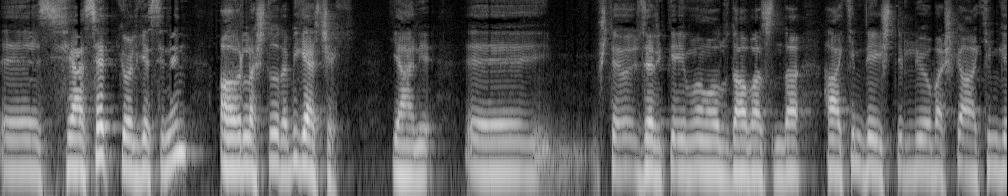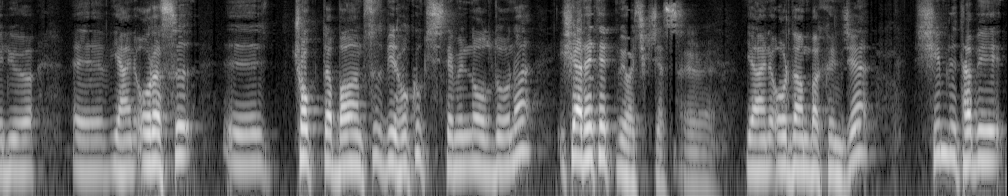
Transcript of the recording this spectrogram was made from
e, siyaset gölgesinin ağırlaştığı da bir gerçek. Yani e, işte özellikle İmamoğlu davasında hakim değiştiriliyor, başka hakim geliyor. E, yani orası e, çok da bağımsız bir hukuk sisteminin olduğuna işaret etmiyor açıkçası. Evet. Yani oradan bakınca. Şimdi tabii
